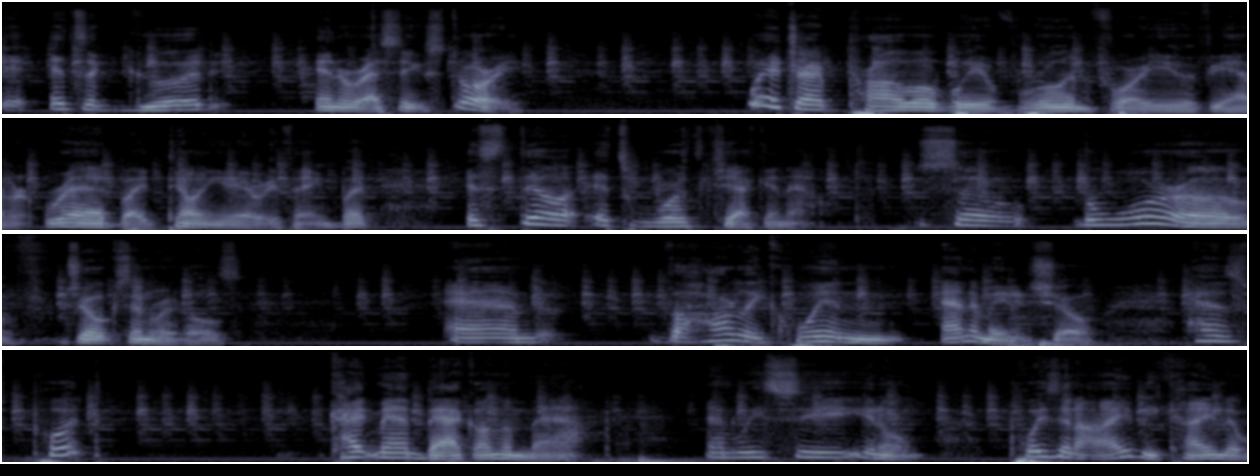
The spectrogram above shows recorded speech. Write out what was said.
It, it's a good, interesting story, which I probably have ruined for you if you haven't read by telling you everything. But it's still it's worth checking out. So the War of Jokes and Riddles and the Harley Quinn animated show has put Kite Man back on the map. And we see, you know, Poison Ivy kind of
